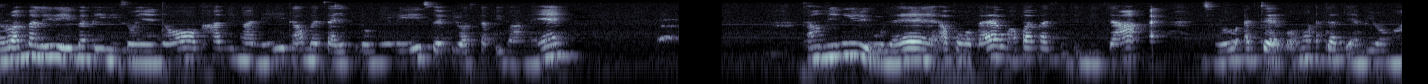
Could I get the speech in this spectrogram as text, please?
ဆိုတော့အမှတ်လေးတွေမှတ်ပြီးပြီဆိုရင်တော့ခါမင်းကနေတောင်းမကြိုက်ရုပ်လိုမျိုးလေးဆွဲပြီးတော့ဆက်ပြီးပါမယ်။တောင်းမင်းလေးတွေကိုလည်းအပေါ်ဘက်1.5 cm ကျွန်တော်အတက်ပေါ့နော်အတက်ပြန်ပြီးတော့မှ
